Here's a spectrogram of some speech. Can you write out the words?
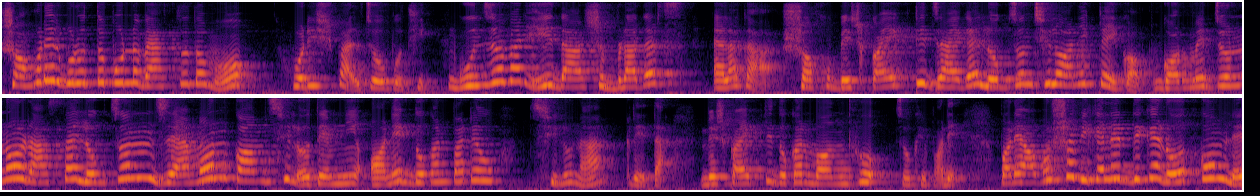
শহরের গুরুত্বপূর্ণ ব্যস্ততম হরিশপাল চৌপথি। গুঞ্জবাড়ি দাস ব্রাদার্স এলাকা সহ বেশ কয়েকটি জায়গায় লোকজন ছিল অনেকটাই কম। গরমের জন্য রাস্তায় লোকজন যেমন কম ছিল, তেমনি অনেক দোকানপাটেও ছিল না ক্রেতা। বেশ কয়েকটি দোকান বন্ধ চোখে পড়ে। পরে অবশ্য বিকেলের দিকে রোদ কমলে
